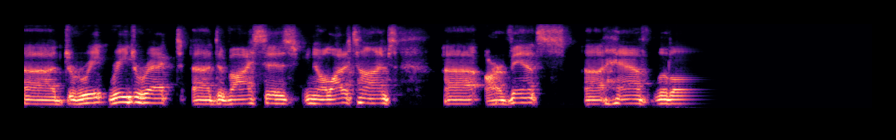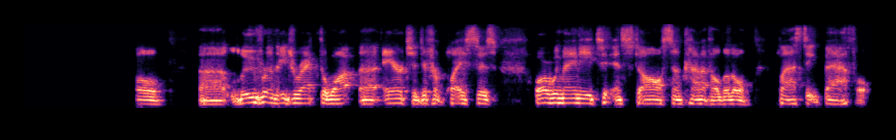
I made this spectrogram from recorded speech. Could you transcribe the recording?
uh, redirect uh, devices. You know, a lot of times uh, our vents uh, have little uh, louver and redirect the uh, air to different places, or we may need to install some kind of a little plastic baffle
